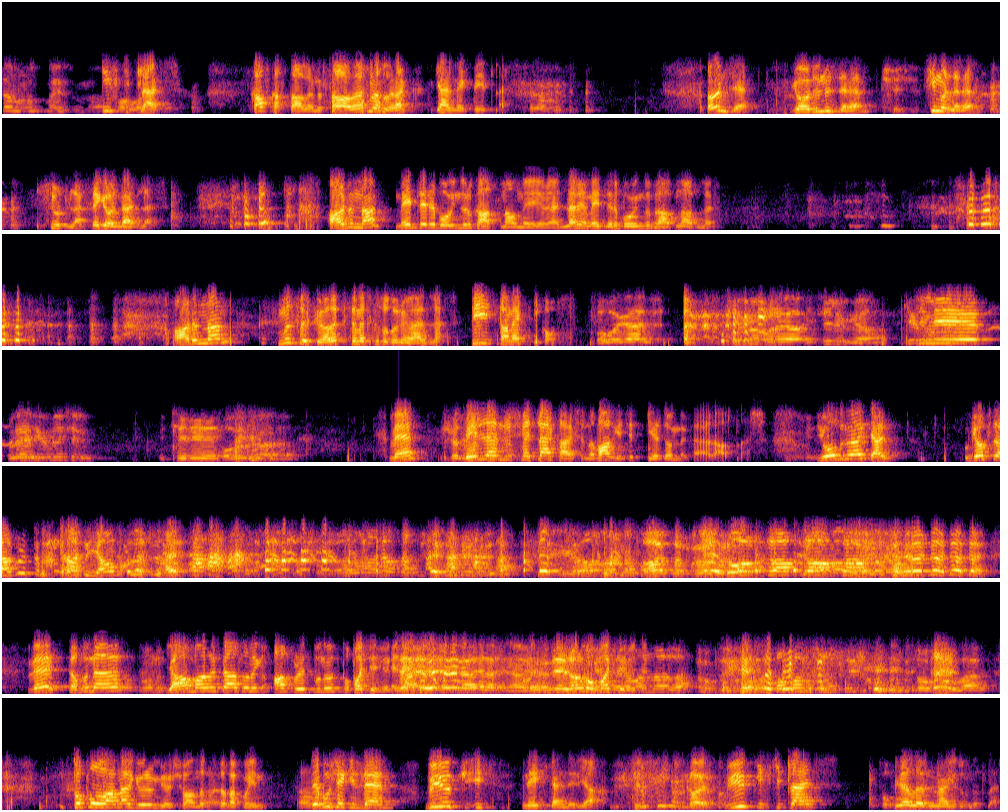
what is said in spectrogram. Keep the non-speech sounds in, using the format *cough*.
Cidden unutmayız bunu. İskitler. Kafkas dağlarını sağlarını alarak gelmekteydiler. *laughs* Önce gördüğünüz üzere Timurları sürdüler ve gönderdiler. *laughs* Ardından Medleri boyunduruk altına almaya yöneldiler ve Medleri boyunduruk altına aldılar. *laughs* Ardından Mısır kralı Psametikos'a doğru yöneldiler. Psametikos. Baba gel. Girme buraya içelim ya. Girme. İçelim. Buraya girme içelim. İçeri. Olur mu? Ve verilen rüşvetler karşılığında vazgeçip geri dönme kararı aldılar. Yolda dönerken Göksel fırtı bunlar yağmaladılar. Ve tapınağı yağmaladıktan sonra Alfred bunu topa çevirdi. topa çevirdi. Toplar. Topu olanlar görünmüyor şu anda kusura bakmayın. Ve bu şekilde büyük is... Ne İskender ya? *laughs* büyük İskitler biralarından yudumladılar.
